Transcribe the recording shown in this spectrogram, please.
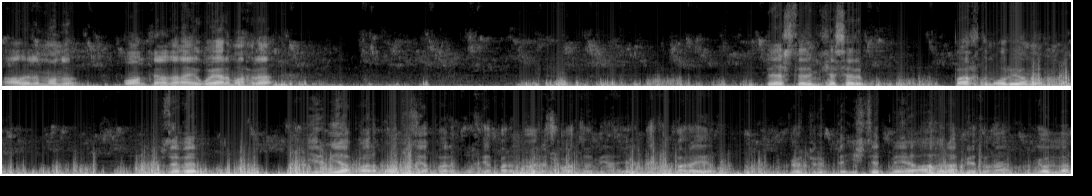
Alırım onu 10 tane danayı koyarım ahıra. Beslerim keserim. Baktım oluyor mu? Bu sefer 20 yaparım, 30 yaparım, 40 yaparım böyle çoğaltırım yani. Elimdeki parayı götürüp de işletmeye, ahıra, betona gömmem.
